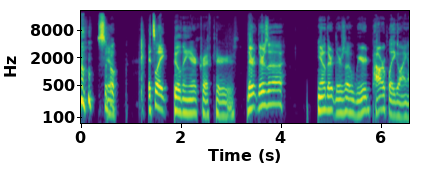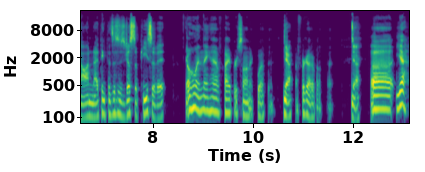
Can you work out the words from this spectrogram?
know. So it's like Building aircraft carriers. there there's a you know there there's a weird power play going on, and I think that this is just a piece of it. Oh, and they have hypersonic weapons. Yeah, I forgot about that. yeah. Uh, yeah.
